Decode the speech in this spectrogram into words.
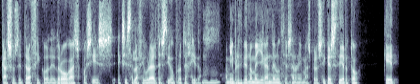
casos de tráfico de drogas, pues sí es, existe la figura del testigo protegido. A mí en principio no me llegan denuncias anónimas, pero sí que es cierto que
